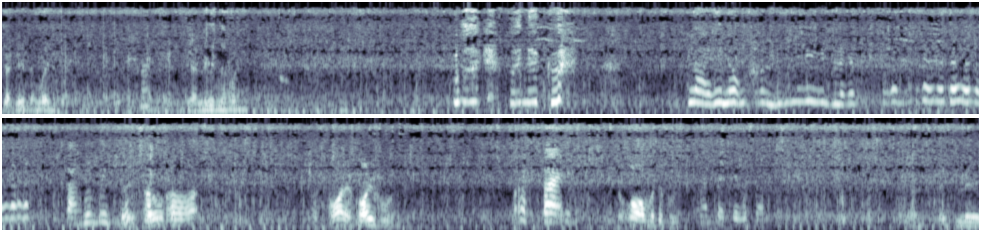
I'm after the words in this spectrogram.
อย่าลื่นะเว้ยอย่าลีดนะเว้ยไม่ไม่นะกูไหลลงเขายนี่เลยต่างขึ้ไปดูอ๋ออ๋ออ๋อเลยค่อยพูดไปอ๋อมานจะกลันจะเจกันเลย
